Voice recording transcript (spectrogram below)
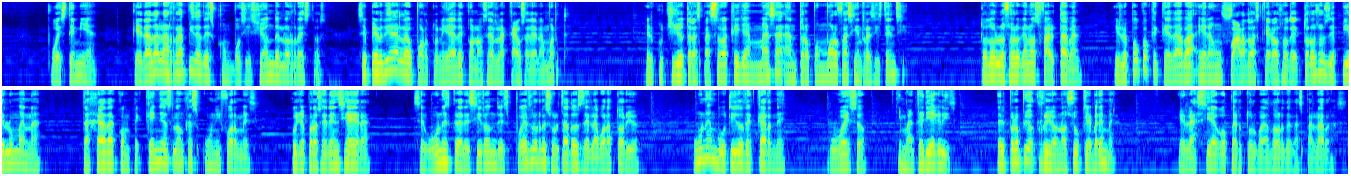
pues temía que dada la rápida descomposición de los restos, se perdiera la oportunidad de conocer la causa de la muerte. El cuchillo traspasó aquella masa antropomorfa sin resistencia. Todos los órganos faltaban y lo poco que quedaba era un fardo asqueroso de trozos de piel humana tajada con pequeñas lonjas uniformes, cuya procedencia era, según esclarecieron después los resultados del laboratorio, un embutido de carne, hueso y materia gris del propio Ryonosuke Bremer, el asiago perturbador de las palabras.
